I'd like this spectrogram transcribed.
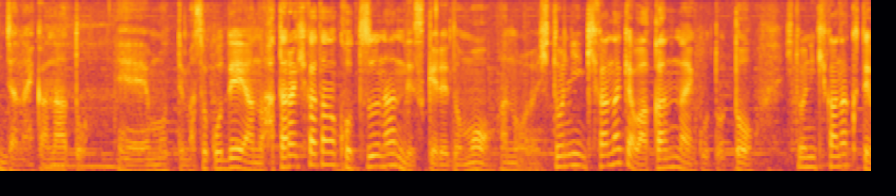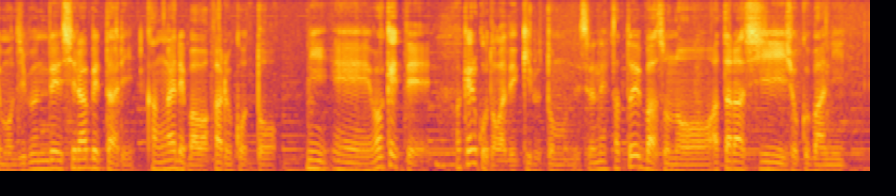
いいんじゃないかなと。えー、思ってますそこであの働き方のコツなんですけれどもあの人に聞かなきゃ分かんないことと人に聞かなくても自分で調べたり考えれば分かることに、えー、分けて分けることができると思うんですよね。例えばその新しい職場に行って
